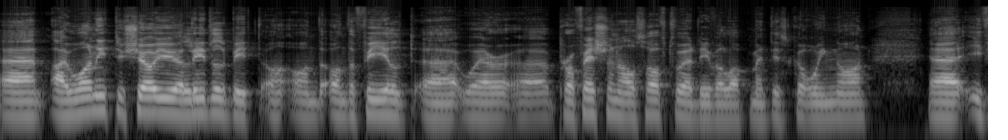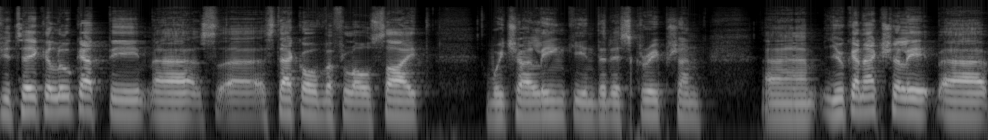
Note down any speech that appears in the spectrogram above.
Um, I wanted to show you a little bit on, on the, on the field uh, where uh, professional software development is going on. Uh, if you take a look at the uh, uh, Stack Overflow site, which I link in the description, um, you can actually uh,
